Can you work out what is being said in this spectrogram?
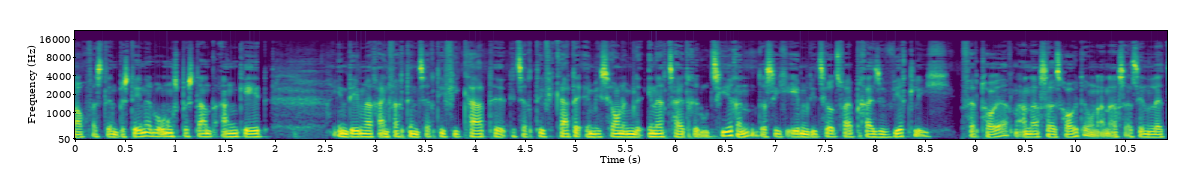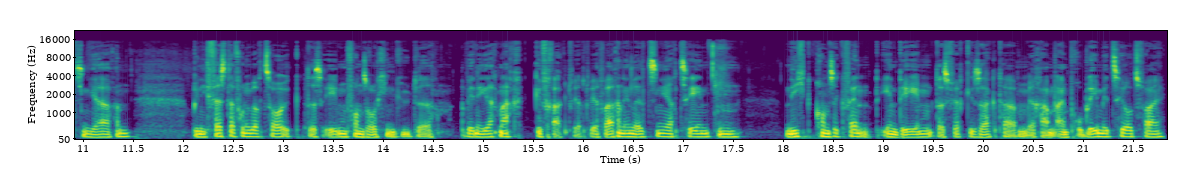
und auch was den bestehenden Wohnungsbestand angeht, indem wir einfach den Zertifikate, die Zertifikate-Emissionen in der Zeit reduzieren, dass sich eben die CO2-Preise wirklich verteuern, anders als heute und anders als in den letzten Jahren bin ich fest davon überzeugt, dass eben von solchen Gütern weniger nachgefragt wird. Wir waren in den letzten Jahrzehnten nicht konsequent in dem, dass wir gesagt haben, wir haben ein Problem mit CO2,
